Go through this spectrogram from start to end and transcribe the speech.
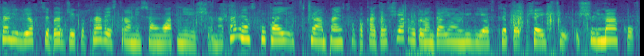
Te liliowce bardziej po prawej stronie są ładniejsze. Natomiast tutaj chciałam Państwu pokazać, jak wyglądają liliowce po przejściu ślimaków.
